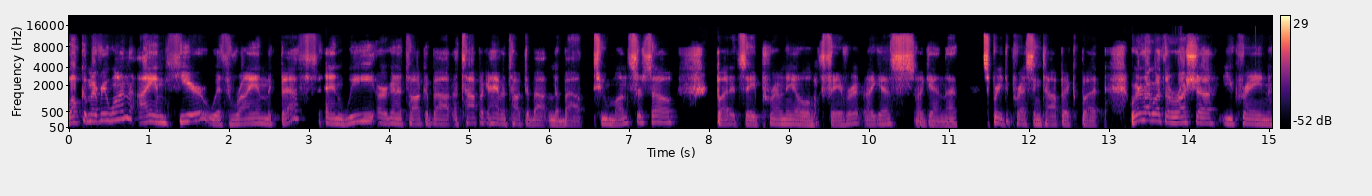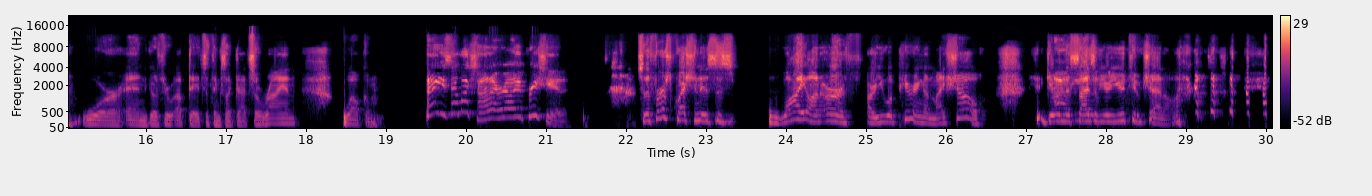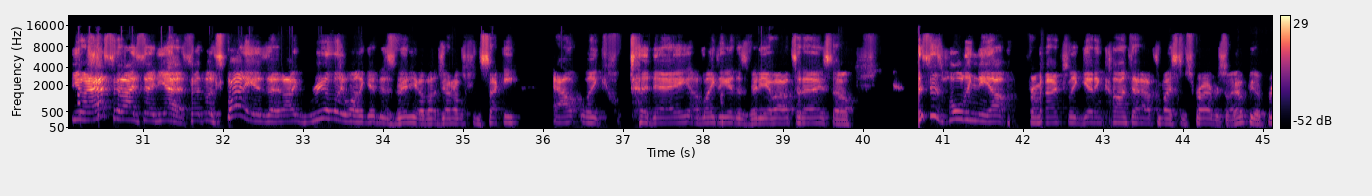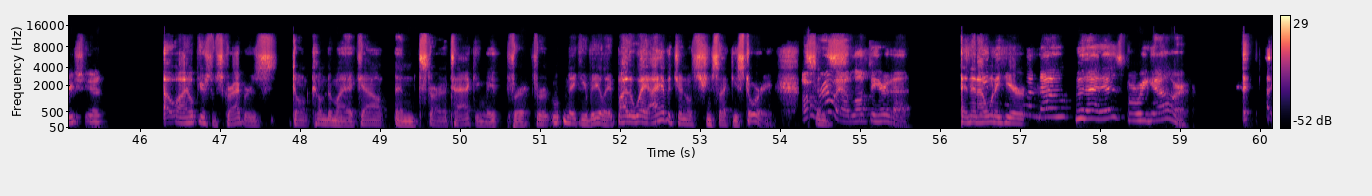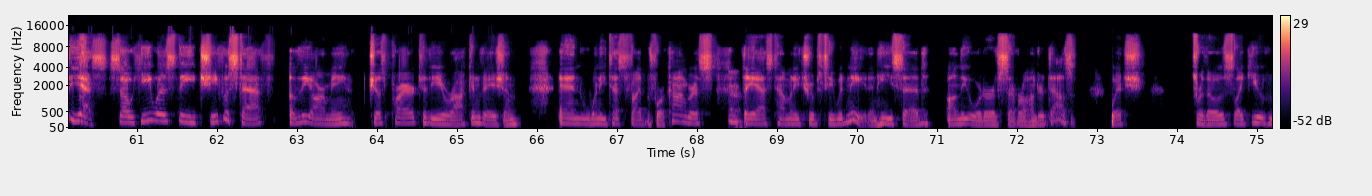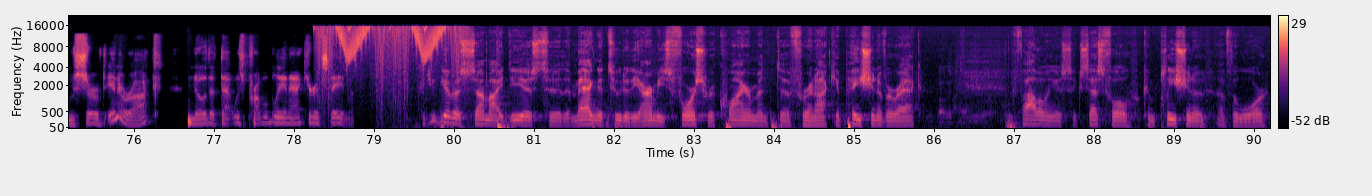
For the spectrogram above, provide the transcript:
Welcome, everyone. I am here with Ryan McBeth, and we are going to talk about a topic I haven't talked about in about two months or so, but it's a perennial favorite, I guess. Again, that it's a pretty depressing topic, but we're going to talk about the Russia Ukraine war and go through updates and things like that. So, Ryan, welcome. Thank you so much, Sean. I really appreciate it. So, the first question is, is why on earth are you appearing on my show, given uh, the size you, of your YouTube channel? you asked and I said yes. What's funny is that I really want to get this video about General Shinseki out like today. I'd like to get this video out today. So this is holding me up from actually getting content out to my subscribers. So I hope you appreciate it. Oh, I hope your subscribers don't come to my account and start attacking me for for making a video late. By the way, I have a General Shinseki story. Oh, since, really? I'd love to hear that. And then I want to hear. Know who that is before we go, or Yes. So he was the chief of staff of the army just prior to the Iraq invasion. And when he testified before Congress, hmm. they asked how many troops he would need. And he said on the order of several hundred thousand, which for those like you who served in Iraq know that that was probably an accurate statement. Could you give us some ideas to the magnitude of the Army's force requirement uh, for an occupation of Iraq? Following a successful completion of, of the war?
